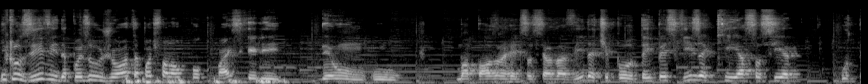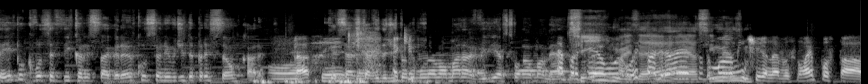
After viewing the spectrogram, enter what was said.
Inclusive, depois o até pode falar um pouco mais, que ele deu um- um- uma pausa na rede social da vida. Tipo, tem pesquisa que associa o tempo que você fica no Instagram com o seu nível de depressão, cara. Hum, ah, sim. Porque você acha que a vida de É todo que- mundo é uma maravilha e a sua é uma É merda. porque Sim, o, o mas é- Instagram é, é tudo assim uma mesmo. mentira, né? Você não vai postar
